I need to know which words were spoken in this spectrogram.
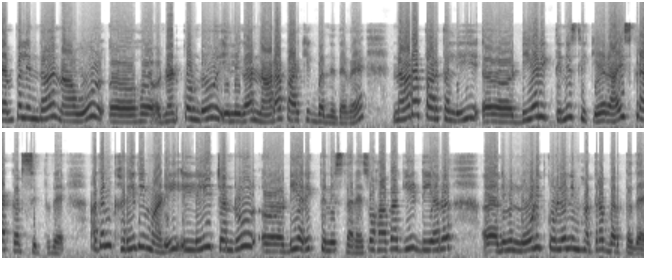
ಟೆಂಪಲ್ ಇಂದ ನಾವು ನಡ್ಕೊಂಡು ಇಲ್ಲಿಗ ನಾರಾ ಪಾರ್ಕಿಗೆ ಬಂದಿದ್ದೇವೆ. ನಾರಾ ಪಾರ್ಕ್ ಅಲ್ಲಿ ಡಿಯರ್ ತಿನ್ನಿಸ್ಲಿಕ್ಕೆ ರೈಸ್ ಕ್ರ್ಯಾಕರ್ಸ್ ಸಿಗ್ತದೆ. ಅದನ್ನ ಖರೀದಿ ಮಾಡಿ ಇಲ್ಲಿ ಜನರು ಡಿಯರಿಗೆ ತಿನ್ನಿಸ್ತಾರೆ. ಸೊ ಹಾಗಾಗಿ ಡಿಯರ್ ನಿಮ್ಮನ್ನ ನೋಡಿದ ಕೂಡಲೇ ನಿಮ್ ಹತ್ರ ಬರ್ತದೆ.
